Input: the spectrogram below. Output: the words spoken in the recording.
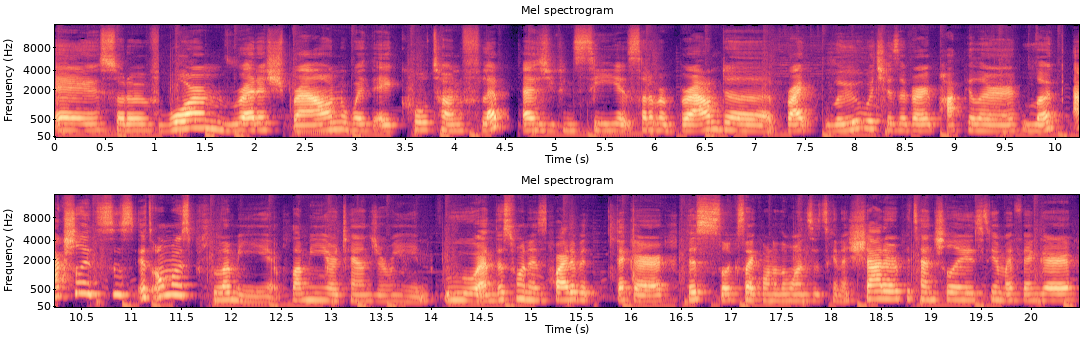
a sort of warm reddish brown with a cool tone flip. As you can see, it's sort of a brown to bright blue, which is a very popular look. Actually, this is, it's almost plummy, plummy or tangerine. Ooh, and this one is quite a bit thicker. This looks like one of the ones that's gonna shatter potentially. See on my finger,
